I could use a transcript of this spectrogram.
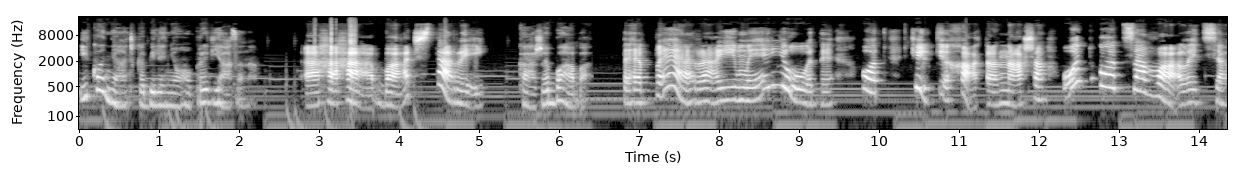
і конячка біля нього прив'язана, Ахаха, бач, старий, каже баба. тепер і ми люди. От тільки хата наша от-от завалиться.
